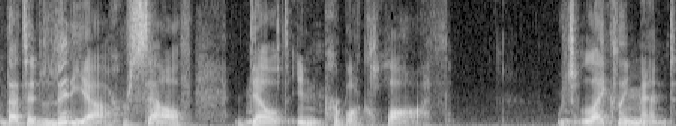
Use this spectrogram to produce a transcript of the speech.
That said, Lydia herself dealt in purple cloth, which likely meant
